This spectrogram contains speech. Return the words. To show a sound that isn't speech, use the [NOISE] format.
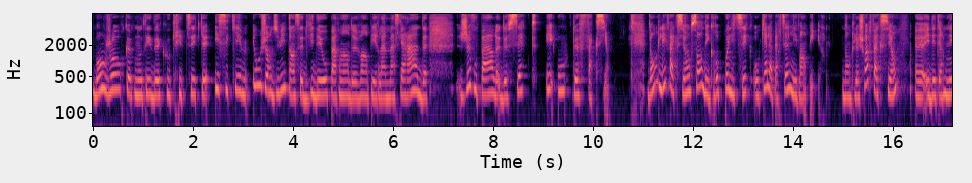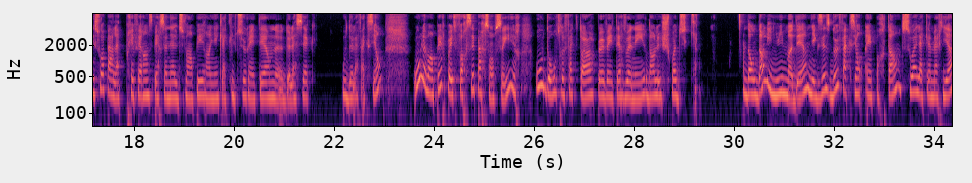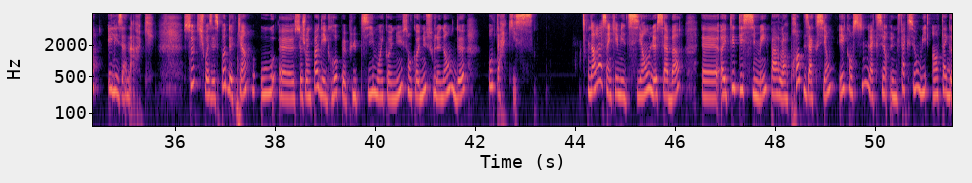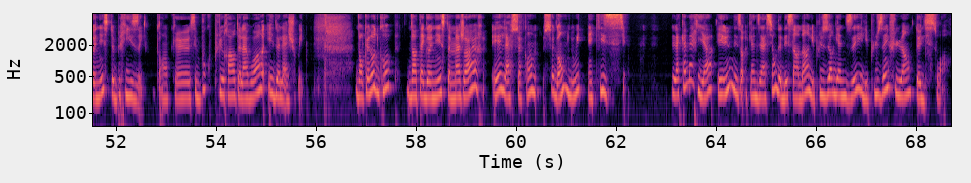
Bonjour communauté de coups critiques, ici Kim et aujourd'hui dans cette vidéo parlant de Vampire la Mascarade, je vous parle de sectes et ou de factions. Donc les factions sont des groupes politiques auxquels appartiennent les vampires. Donc le choix de faction euh, est déterminé soit par la préférence personnelle du vampire en lien avec la culture interne de la secte ou de la faction, ou le vampire peut être forcé par son sire, ou d'autres facteurs peuvent intervenir dans le choix du camp. Donc, dans les nuits modernes, il existe deux factions importantes, soit la Camarilla et les anarques. Ceux qui choisissent pas de camp ou euh, se joignent pas à des groupes plus petits, moins connus, sont connus sous le nom de autarkis. Dans la cinquième édition, le sabbat euh, a été décimé par leurs propres actions et constitue une, action, une faction, antagoniste brisée. Donc, euh, c'est beaucoup plus rare de la voir et de la jouer. Donc, un autre groupe d'antagonistes majeurs est la seconde, seconde oui, Inquisition. La Camarilla est une des organisations de descendants les plus organisées et les plus influentes de l'histoire.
